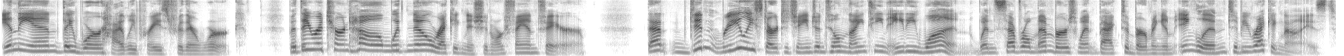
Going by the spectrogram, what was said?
in the end, they were highly praised for their work. But they returned home with no recognition or fanfare. That didn't really start to change until 1981, when several members went back to Birmingham, England to be recognized.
